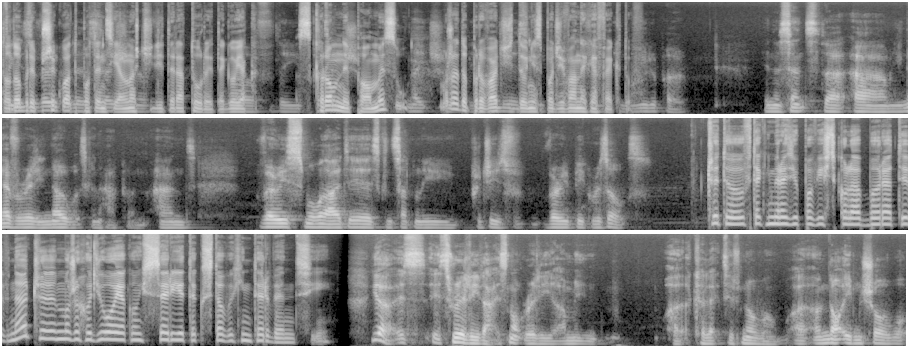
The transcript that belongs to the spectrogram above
To dobry przykład potencjalności literatury, tego jak skromny pomysł może doprowadzić do niespodziewanych efektów. In the sense that um, you never really know what's going to happen, and very small ideas can suddenly produce very big results. Czy to w takim razie powieść kolaboratywna, czy może chodziło o jakąś serię tekstowych interwencji? Yeah, it's it's really that. It's not really. I mean, a collective novel. I, I'm not even sure what,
